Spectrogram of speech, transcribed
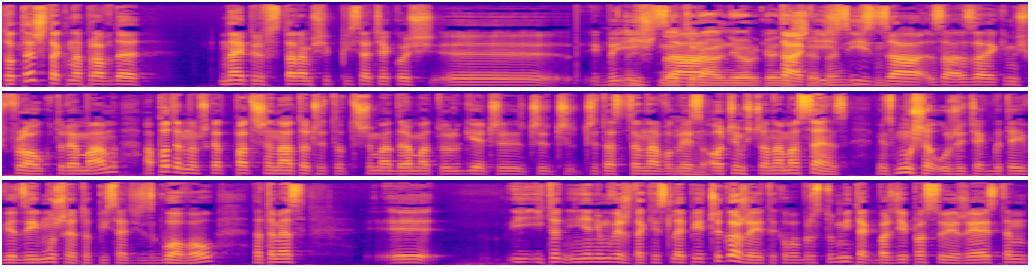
to też tak naprawdę najpierw staram się pisać jakoś yy, jakby iść za... naturalnie, organicznie, Tak, tak? iść, iść za, za, za jakimś flow, które mam, a potem na przykład patrzę na to, czy to trzyma dramaturgię, czy, czy, czy, czy ta scena w ogóle jest Mhm. o czymś, czy ona ma sens. Więc muszę użyć jakby tej wiedzy i muszę to pisać z głową. Natomiast yy, i, I to ja nie mówię, że tak jest lepiej czy gorzej, tylko po prostu mi tak bardziej pasuje, że ja jestem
